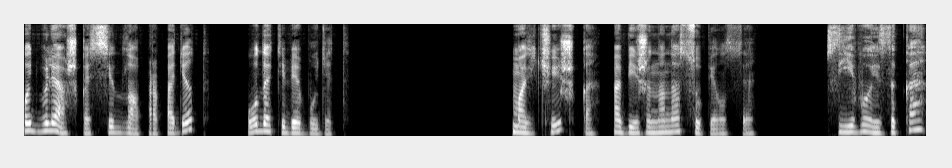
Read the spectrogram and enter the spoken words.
хоть бляшка с седла пропадет, худо тебе будет. Мальчишка обиженно насупился. С его языка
